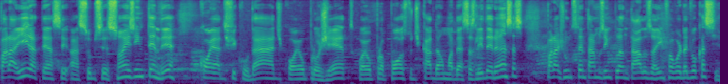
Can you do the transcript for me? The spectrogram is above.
para ir até as, as subseções e entender qual é a dificuldade, qual é o projeto, qual é o propósito de cada uma dessas lideranças, para juntos tentarmos implantá-los aí em favor da advocacia.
